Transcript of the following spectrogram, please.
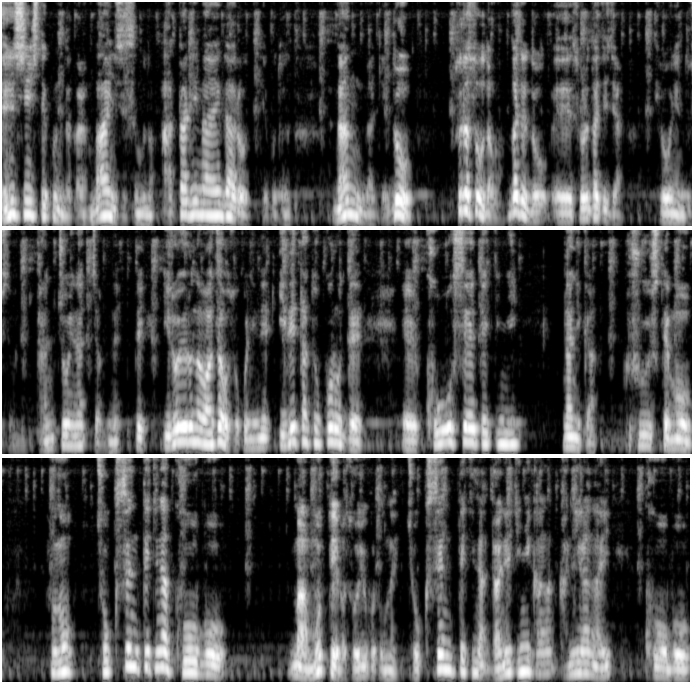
前進していくんだから前に進むの当たり前だろうっていうことなんだけどそれはそうだわだけど、えー、それだけじゃ表現としてはね単調になっちゃうねでいろいろな技をそこにね入れたところで、えー、構成的に何か工夫してもその直線的な攻防まあもっと言えばそういうことね直線的な打撃に限らない攻防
